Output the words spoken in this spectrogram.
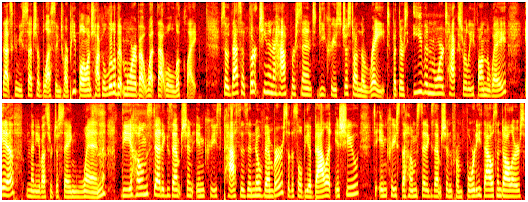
that's going to be such a blessing to our people. I want to talk a little bit more about what that will look like. So that's a 13.5% decrease just on the rate, but there's even more tax relief on the way if, many of us are just saying when, the homestead exemption increase passes in November. So this will be a ballot issue to increase the homestead exemption from $40,000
